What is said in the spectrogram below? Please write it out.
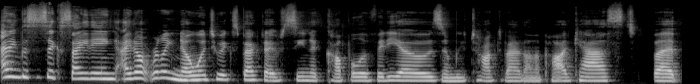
I think this is exciting. I don't really know what to expect. I've seen a couple of videos and we've talked about it on the podcast, but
